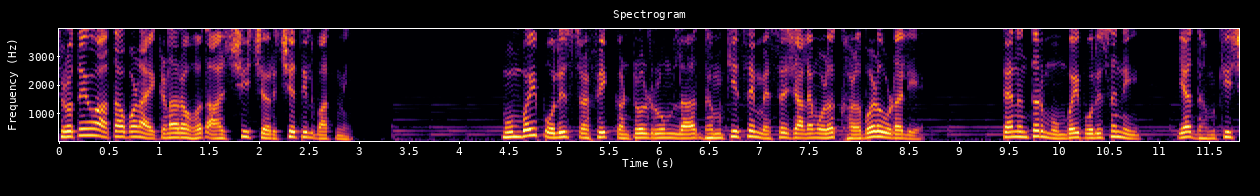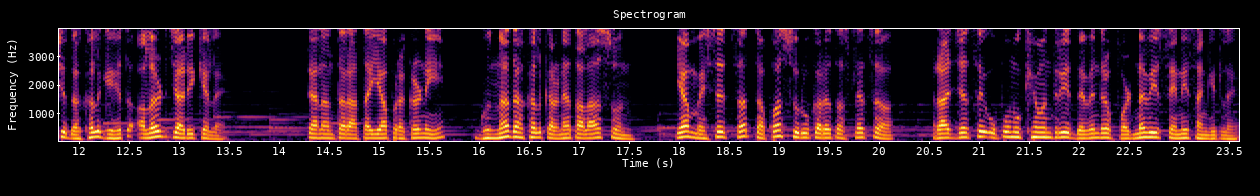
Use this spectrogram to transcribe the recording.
श्रोते हो आता आपण ऐकणार आहोत आजची चर्चेतील बातमी. मुंबई पोलीस ट्रॅफिक कंट्रोल रूमला धमकीचे मेसेज आल्यामुळं खळबळ उडाली आहे त्यानंतर मुंबई पोलिसांनी या धमकीची दखल घेत अलर्ट जारी केलाय. त्यानंतर आता या प्रकरणी गुन्हा दाखल करण्यात आला असून या मेसेजचा तपास सुरू करत असल्याचं राज्याचे उपमुख्यमंत्री देवेंद्र फडणवीस यांनी सांगितलंय.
